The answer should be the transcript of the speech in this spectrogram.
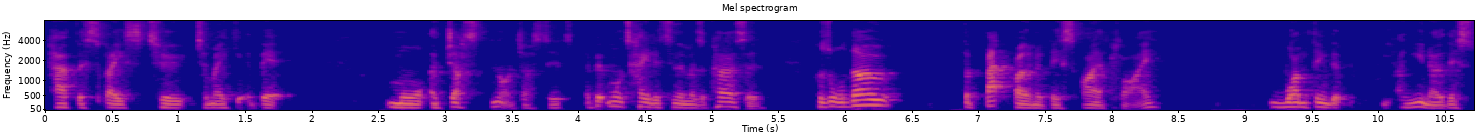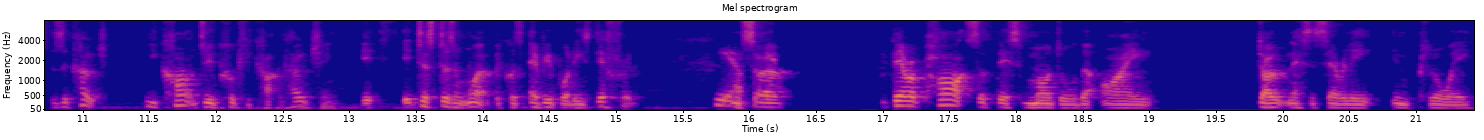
have the space to to make it a bit more adjust not adjusted a bit more tailored to them as a person. Because although the backbone of this i apply one thing that and you know this as a coach you can't do cookie cut coaching. It, it just doesn't work because everybody's different. Yeah. and so there are parts of this model that i don't necessarily employ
